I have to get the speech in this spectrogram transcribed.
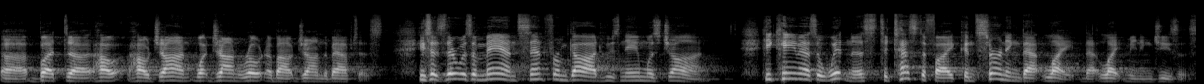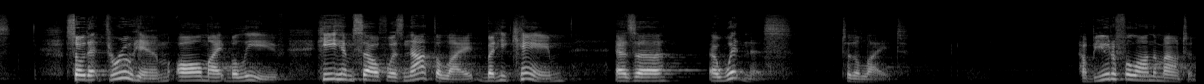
uh, but uh, how, how John, what John wrote about John the Baptist. He says, There was a man sent from God whose name was John. He came as a witness to testify concerning that light, that light meaning Jesus, so that through him all might believe. He himself was not the light, but he came as a, a witness to the light. How beautiful on the mountain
